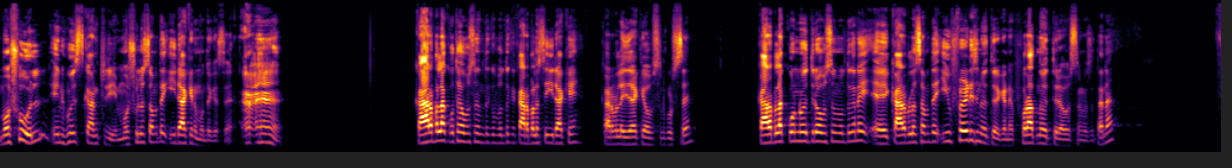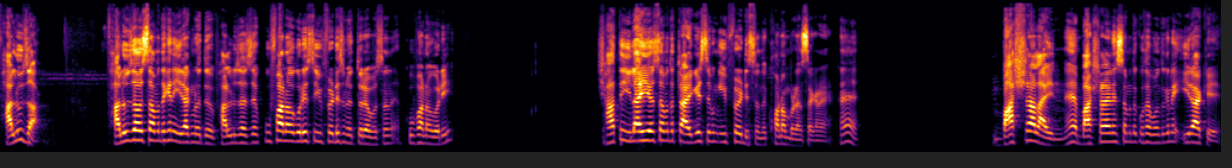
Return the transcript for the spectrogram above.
Mosul in which country Mosul হচ্ছে আমাদের ইরাকের মধ্যে গেছে। কারবালা কোথায় অবস্থান বলতে? কারবালা হচ্ছে ইরাকে কারবালা ইরাকে অবস্থান করছে। কারবালা কোন নদীর অবস্থান বলতে গেলে, এই কারবালা হচ্ছে আমাদের ইউফ্রেটিস নদীর এখানে, ফোরাত নদীর অবস্থান করছে, তাই না? ফালুজা ফালুজা হচ্ছে আমাদের এখানে ইরাক নদী ফালুজা হচ্ছে কুফা নগরী হচ্ছে ইউফ্রেটিস নদীর অবস্থান, কুফা নগরী। সাথে ইলাহি হচ্ছে আমাদের টাইগার্স এবং আমাদের, খ নম্বর অ্যান্সার এখানে হ্যাঁ? বাসরা লাইন হ্যাঁ বাসরা লাইন হচ্ছে আমাদের কোথায় বলতে গেলে, ইরাকে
